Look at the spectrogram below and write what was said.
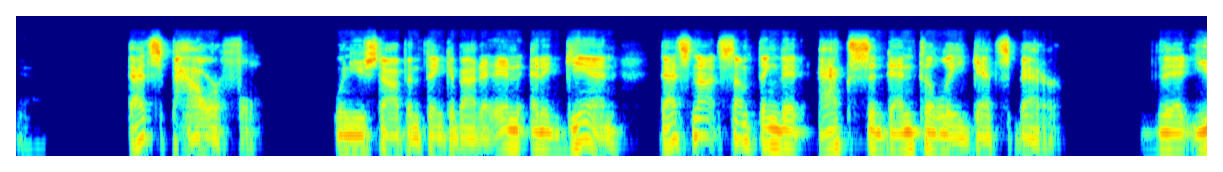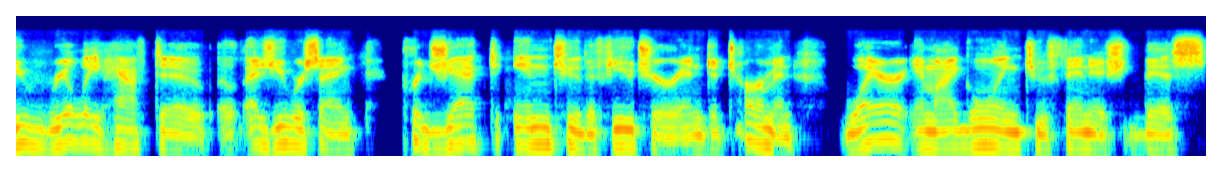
Yeah. That's powerful when you stop and think about it. And, and again, that's not something that accidentally gets better. That you really have to, as you were saying, project into the future and determine where am I going to finish this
